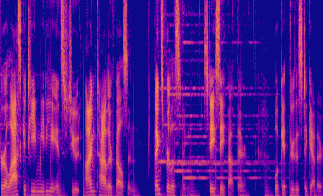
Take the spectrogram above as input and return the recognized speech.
For Alaska Teen Media Institute, I'm Tyler Felsen. Thanks for listening. Stay safe out there. We'll get through this together.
